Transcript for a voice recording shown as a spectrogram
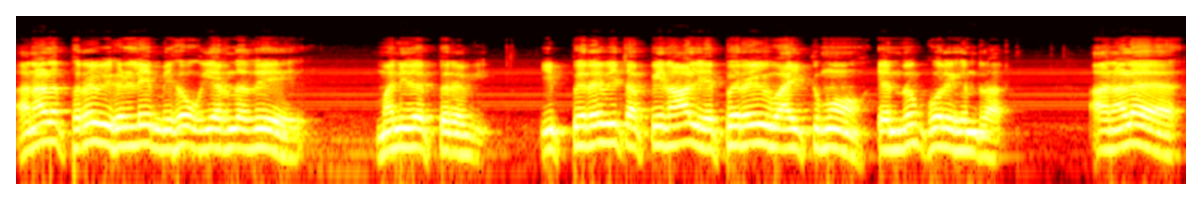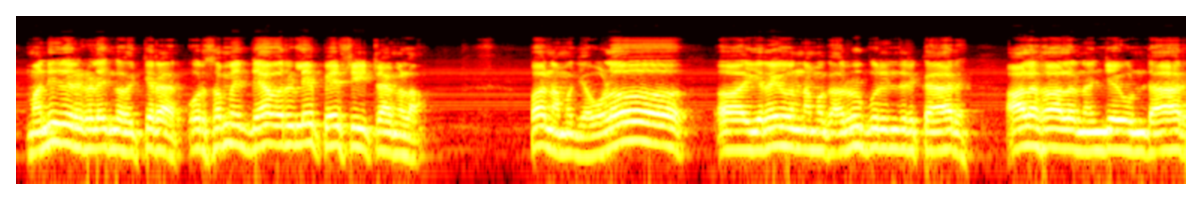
அதனால் பிறவிகளிலே மிக உயர்ந்தது மனித பிறவி. இப்பிறவி தப்பினால் எப்பிறவி வாய்க்குமோ என்றும் கூறுகின்றார். அதனால் மனிதர்களை இங்கே வைக்கிறார். ஒரு சமயம் தேவர்களே பேசிக்கிட்டாங்களாம் அப்பா நமக்கு எவ்வளோ இறைவன் நமக்கு அருள் புரிந்திருக்கார். ஆலகால நஞ்சை உண்டார்.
